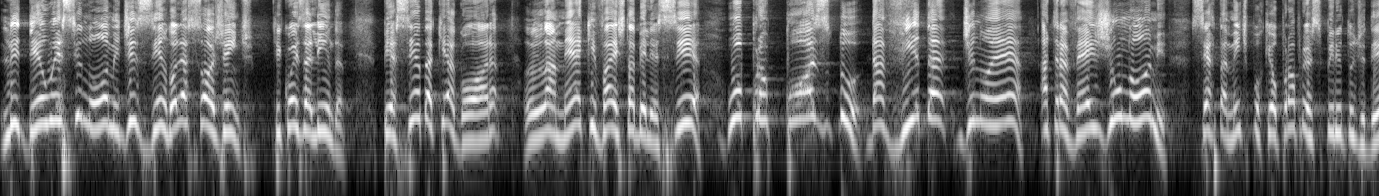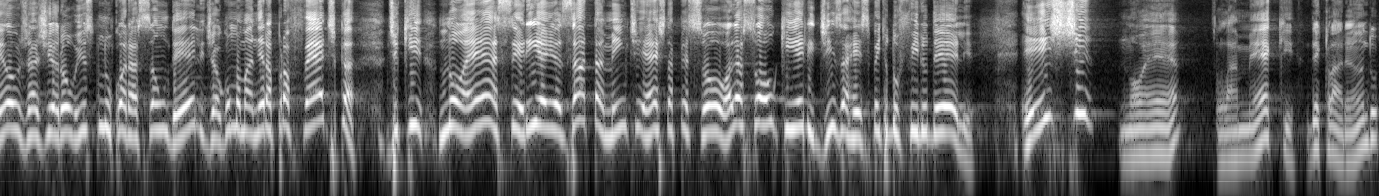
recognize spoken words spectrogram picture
lhe deu esse nome, dizendo: olha só, gente, que coisa linda. Perceba que agora Lameque vai estabelecer o propósito da vida de Noé através de um nome. Certamente porque o próprio Espírito de Deus já gerou isso no coração dele, de alguma maneira profética, de que Noé seria exatamente esta pessoa. Olha só o que ele diz a respeito do filho dele. Este Noé Lameque declarando,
